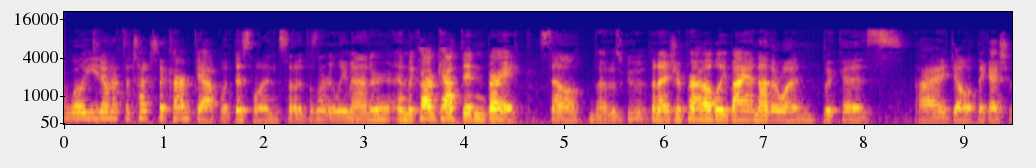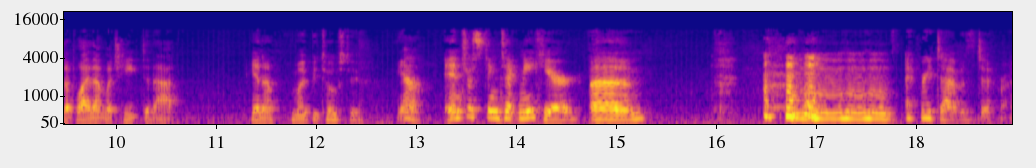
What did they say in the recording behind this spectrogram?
well. You don't have to touch the carb cap with this one, so it doesn't really matter. And the carb cap didn't break, so That is good. but I should probably buy another one because I don't think I should apply that much heat to that. You know, Might be toasty. yeah, interesting technique here. Um, Mm-hmm. Every dab is different.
